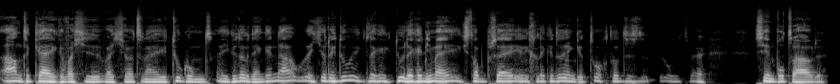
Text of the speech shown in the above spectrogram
aan te kijken wat, je, wat, je, wat er naar je toe komt. En je kunt ook denken, nou, weet je wat ik doe? Ik, ik doe lekker niet mee. Ik stap opzij en ik ga lekker drinken. Toch? Dat is om het weer simpel te houden.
